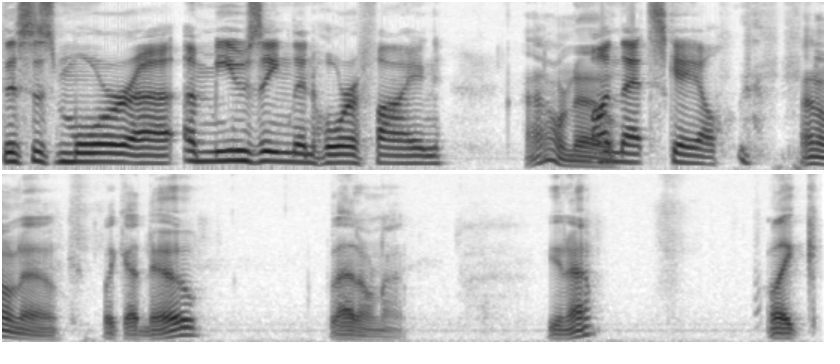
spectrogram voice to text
this is more uh, amusing than horrifying I don't know. on that scale. I don't know. Like I know, but I don't know. You know? Like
